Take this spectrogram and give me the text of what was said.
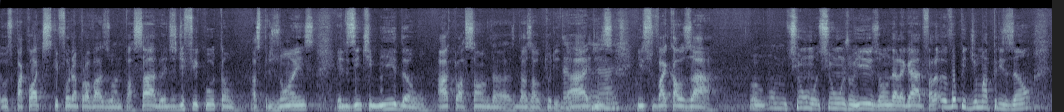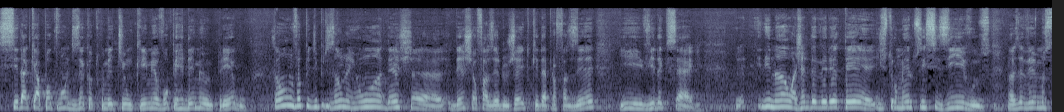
os pacotes que foram aprovados no ano passado, eles dificultam as prisões, eles intimidam a atuação das, das autoridades. Isso vai causar se um, se um, juiz ou um delegado fala, eu vou pedir uma prisão, se daqui a pouco vão dizer que eu cometi um crime, eu vou perder meu emprego. Então eu não vou pedir prisão nenhuma, deixa, deixa eu fazer do jeito que der para fazer e vida que segue. E não, a gente deveria ter instrumentos incisivos, nós deveríamos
